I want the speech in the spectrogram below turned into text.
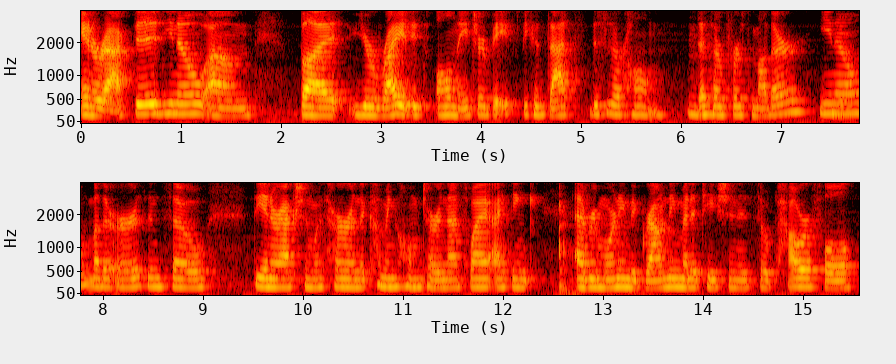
interacted, you know. Um, but you're right; it's all nature based because that's this is our home. That's our first mother, you know, Yeah. Mother Earth, and so the interaction with her and the coming home to her, and that's why I think every morning the grounding meditation is so powerful.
